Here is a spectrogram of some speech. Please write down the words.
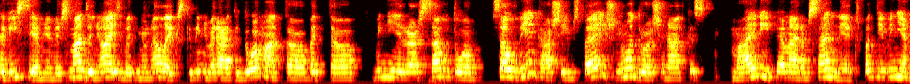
ne visiem jau ir smadzeņu aizbēgņi un neliekas, ka viņi varētu domāt, bet viņi ir ar savu to, savu vienkāršību spējuši nodrošināt, kas mainīt, piemēram, saimniekus, pat ja viņiem,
